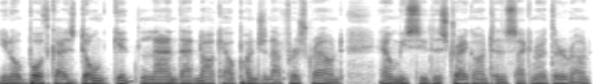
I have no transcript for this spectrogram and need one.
you know both guys don't get land that knockout punch in that first round, and we see this drag on to the second or third round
